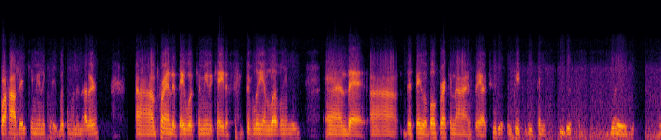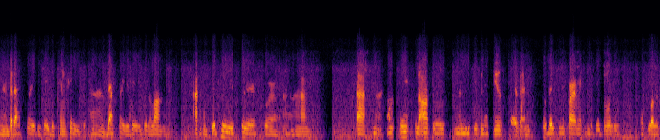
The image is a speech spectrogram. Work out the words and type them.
for, how they communicate with one another, um, praying that they will communicate effectively and lovingly, and that uh, that they will both recognize they are two different people who think two different ways. But I pray that they will continue. Um, I pray that they will get along. I um, continuous prayer for um, uh, my aunts and uncles, my nieces, nephews, cousins, probation department individually, as well as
